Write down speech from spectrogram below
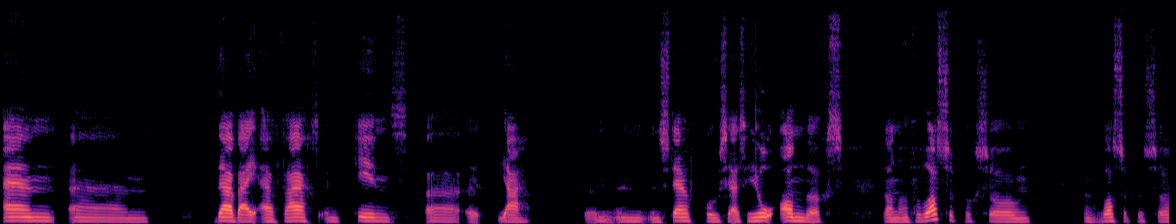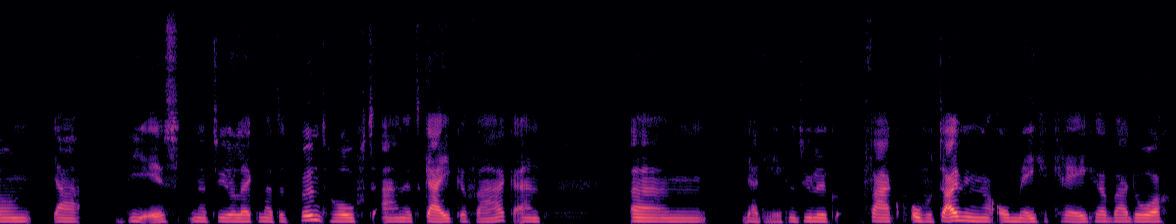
En uh, daarbij ervaart een kind ja, een, een, een sterfproces heel anders dan een volwassen persoon. Een volwassen persoon, ja, die is natuurlijk met het punthoofd aan het kijken vaak. En um, ja, die heeft natuurlijk vaak overtuigingen al meegekregen, waardoor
